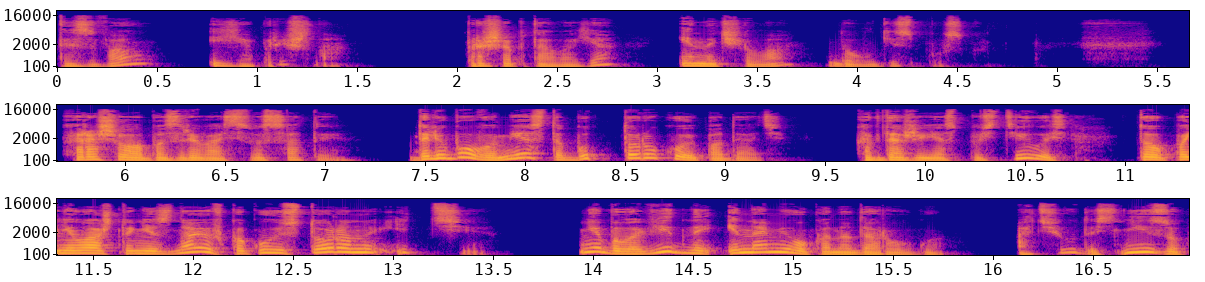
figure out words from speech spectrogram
ты звал, и я пришла», — прошептала я и начала долгий спуск. Хорошо обозревать с высоты. До любого места будто рукой подать. Когда же я спустилась, то поняла, что не знаю, в какую сторону идти. Не было видно и намека на дорогу. Отсюда, снизу,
